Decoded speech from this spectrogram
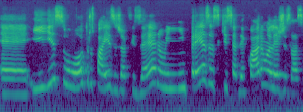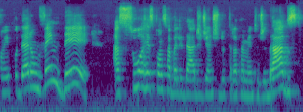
É, e isso outros países já fizeram e empresas que se adequaram à legislação e puderam vender a sua responsabilidade diante do tratamento de dados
